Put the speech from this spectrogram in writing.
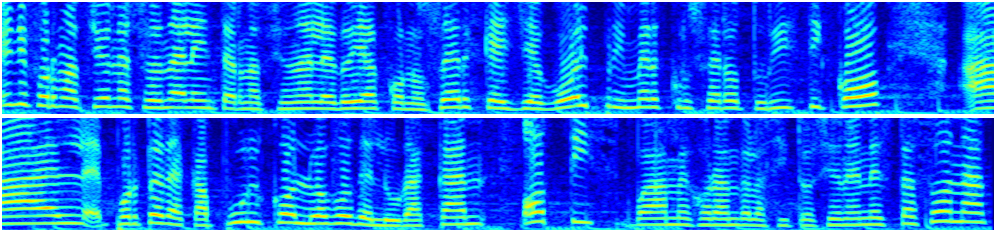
En información nacional e internacional le doy a conocer que llegó el primer crucero turístico al puerto de Acapulco luego del huracán Otis. Va mejorando la situación en esta zona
